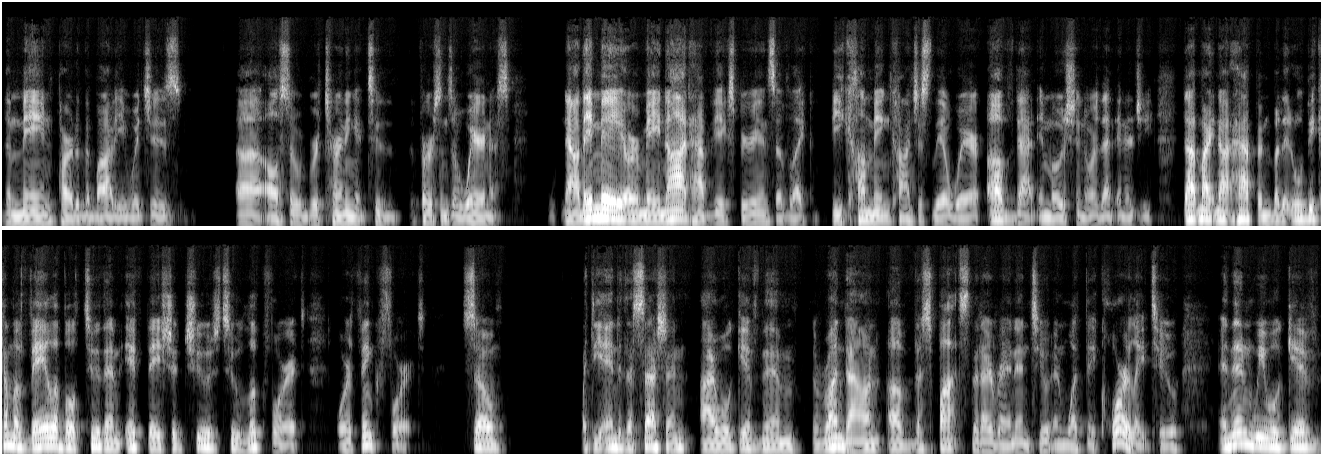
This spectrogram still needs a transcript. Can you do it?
the main part of the body, which is uh, also returning it to the person's awareness. Now, they may or may not have the experience of like becoming consciously aware of that emotion or that energy. That might not happen, but it will become available to them if they should choose to look for it or think for it. So, at the end of the session, I will give them the rundown of the spots that I ran into and what they correlate to. And then we will give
